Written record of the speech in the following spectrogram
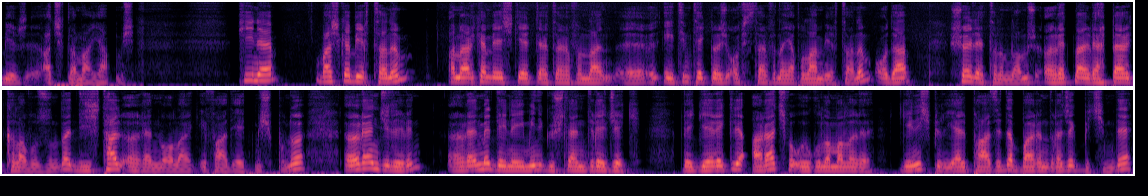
bir açıklama yapmış. Yine başka bir tanım Amerikan Birleşik Devletleri tarafından e, Eğitim Teknoloji Ofis tarafından yapılan bir tanım. O da şöyle tanımlanmış. Öğretmen rehber kılavuzunda dijital öğrenme olarak ifade etmiş bunu. Öğrencilerin öğrenme deneyimini güçlendirecek ve gerekli araç ve uygulamaları geniş bir yelpazede barındıracak biçimde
